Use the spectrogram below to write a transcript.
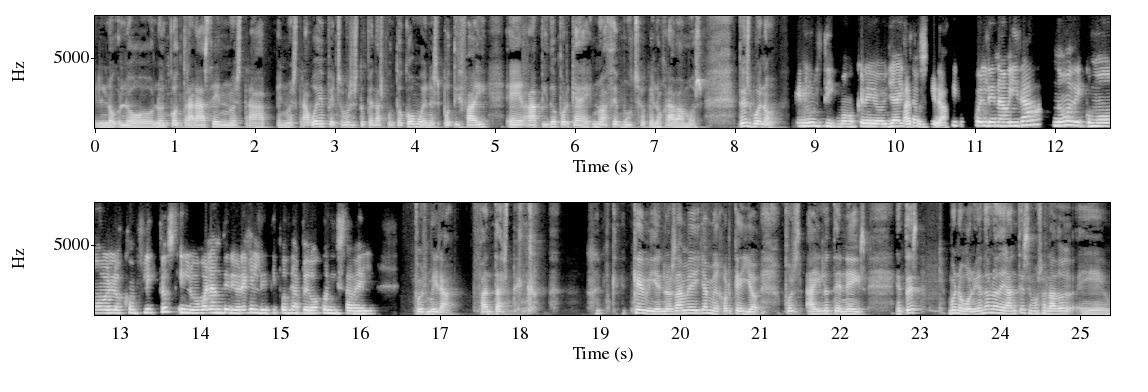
lo, encontrarás en nuestra, en nuestra web, en somosestupendas.com o en Spotify eh, porque no hace mucho que lo grabamos. Entonces, bueno. En último, creo, ya ah. Pues fue el de Navidad, ¿no? De cómo los conflictos, y luego el anterior es el de tipos de apego con Isabel. Pues mira, fantástico. Qué bien, lo sabe ella mejor que yo. Pues ahí lo tenéis. Entonces, bueno, volviendo a lo de antes, hemos hablado, eh,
